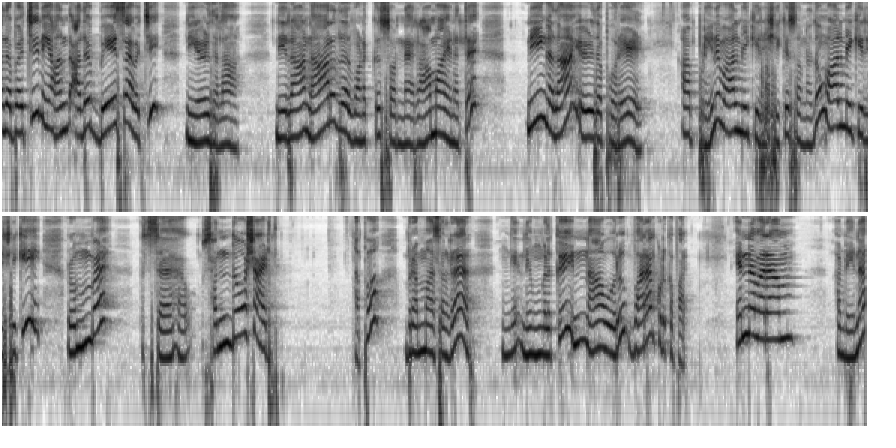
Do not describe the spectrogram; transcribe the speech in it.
அதை வச்சு நீ அந்த அதை பேஸாக வச்சு நீ எழுதலாம். நீ ரா நாரதர் உனக்கு சொன்ன ராமாயணத்தை நீங்கள் தான் எழுத போகிறேன் அப்படின்னு வால்மீகி ரிஷிக்கு சொன்னதும் வால்மீகி ரிஷிக்கு ரொம்ப ச சந்தோஷம் ஆயிடுது. அப்போது பிரம்மா சொல்கிறார் இங்கே உங்களுக்கு நான் ஒரு வரம் கொடுக்க போகிறேன் என்ன வரம்? அப்படின்னா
